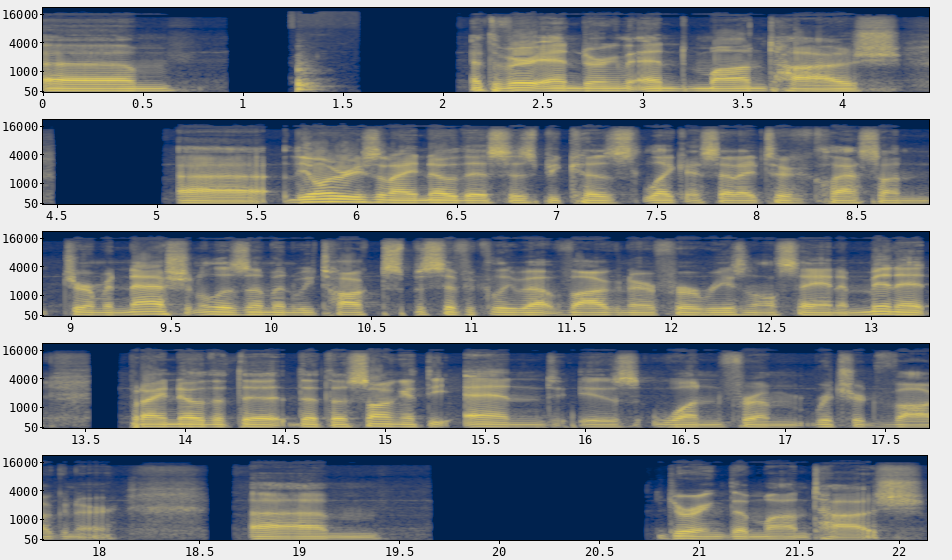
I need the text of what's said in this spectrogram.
um, at the very end during the end montage, uh, the only reason I know this is because, like I said, I took a class on German nationalism, and we talked specifically about Wagner for a reason I'll say in a minute. But I know that the that the song at the end is one from Richard Wagner, um, during the montage,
